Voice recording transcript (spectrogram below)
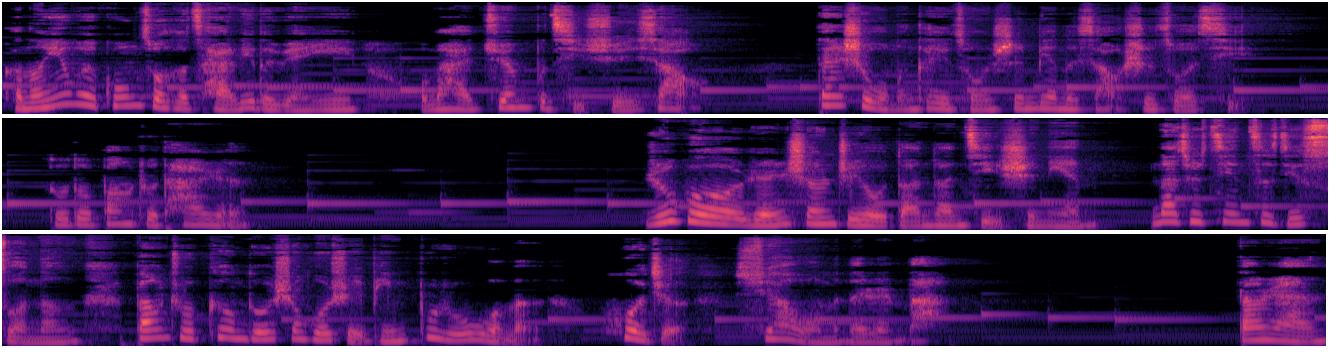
可能因为工作和财力的原因，我们还捐不起学校，但是我们可以从身边的小事做起，多多帮助他人。如果人生只有短短几十年，那就尽自己所能，帮助更多生活水平不如我们或者需要我们的人吧。当然，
